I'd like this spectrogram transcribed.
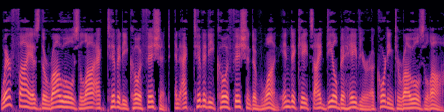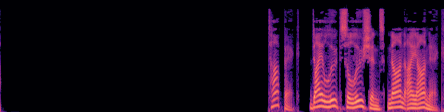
where phi is the Raoult's law activity coefficient, an activity coefficient of 1 indicates ideal behavior according to Raoult's law. Topic: Dilute solutions non-ionic.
